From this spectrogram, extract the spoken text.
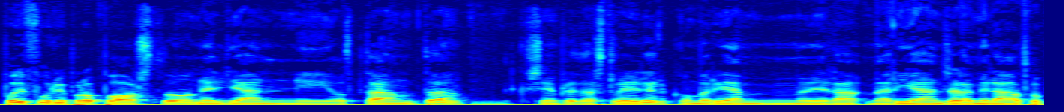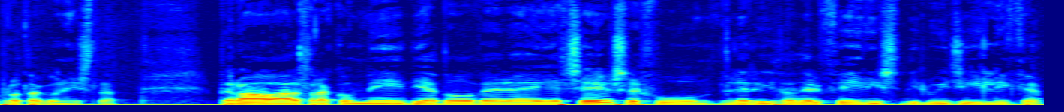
poi fu riproposto negli anni 80, sempre da Streller, con Maria, Mela, Maria Angela Melato protagonista. Però altra commedia dove lei eccelse fu L'eredità del Felix di Luigi Illica,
